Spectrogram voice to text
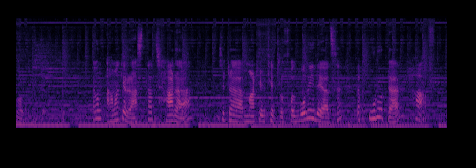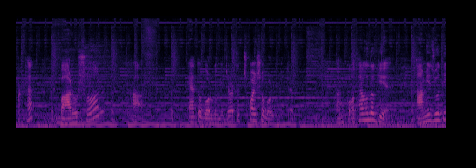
বর্গমিটার এখন আমাকে রাস্তা ছাড়া যেটা মাঠের ক্ষেত্রফল বলেই দেয়া আছে তা পুরোটার হাফ অর্থাৎ বারোশোর হাফ এত বর্গমিটার, অর্থাৎ ছয়শো বর্গমিটার। কারণ কথা হলো গিয়ে, আমি যদি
